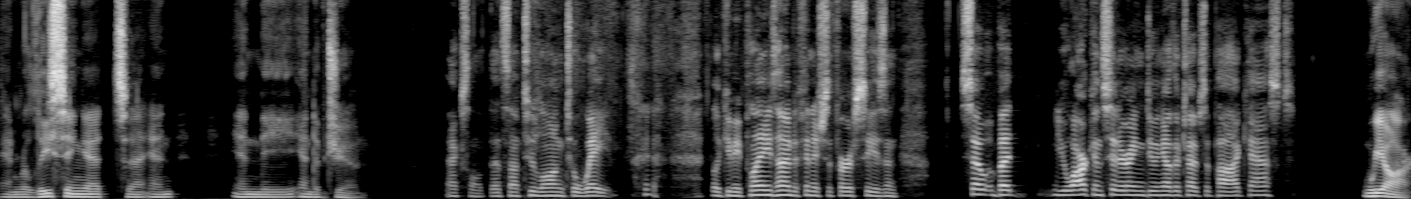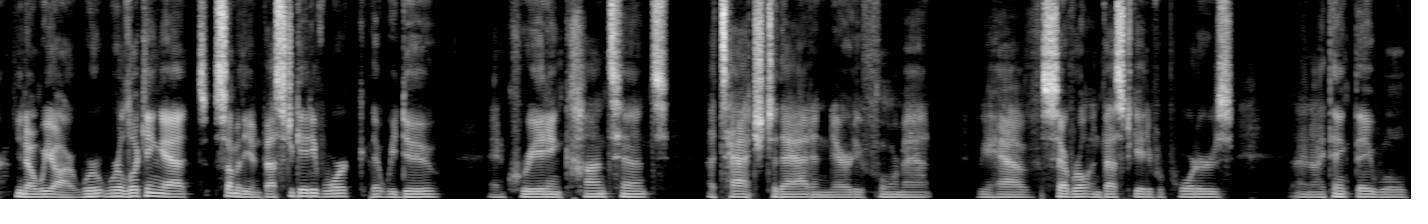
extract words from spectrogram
and releasing it uh, in, in the end of June. Excellent. That's not too long to wait. It'll give me plenty of time to finish the first season. So, but you are considering doing other types of podcasts? We are. You know, we are. We're, we're looking at some of the investigative work that we do and creating content attached to that in narrative format. We have several investigative reporters and I think they will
